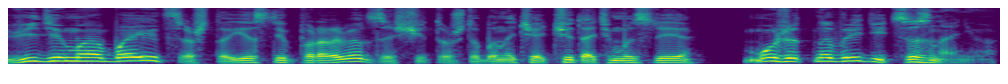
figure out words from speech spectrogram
Видимо, боится, что если прорвет защиту, чтобы начать читать мысли, может навредить сознанию.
